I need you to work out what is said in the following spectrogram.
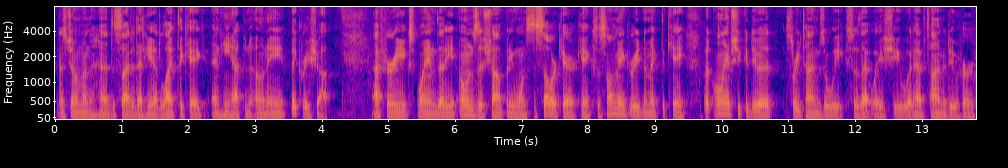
and this gentleman had decided that he had liked the cake, and he happened to own a bakery shop. After he explained that he owns this shop and he wants to sell her carrot cake, Sasami agreed to make the cake, but only if she could do it three times a week, so that way she would have time to do her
